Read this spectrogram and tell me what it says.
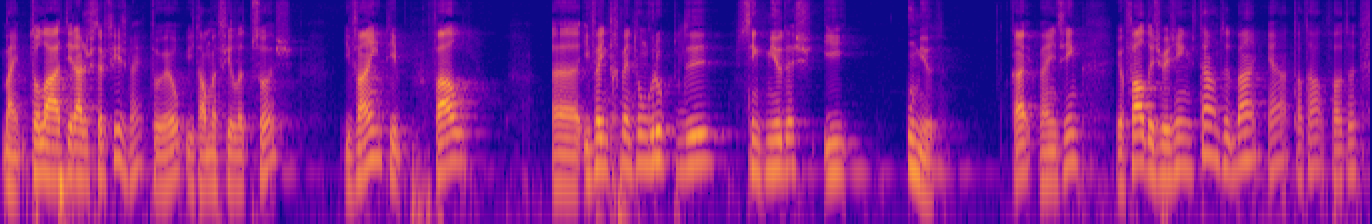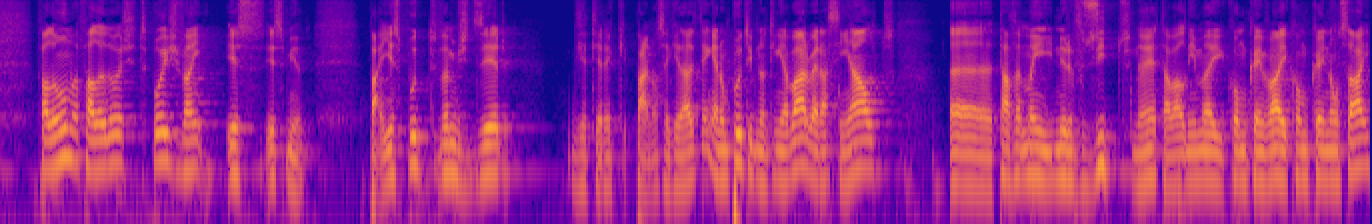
Bem, estou lá a tirar os fotografias, não é? Estou eu e está uma fila de pessoas. E vem, tipo, falo. Uh, e vem de repente um grupo de cinco miúdas e um miúdo. Ok? Vem cinco. Eu falo, dois beijinhos. Estão, tudo bem? Yeah, tal, tal. Fala, fala uma, fala duas. Depois vem esse, esse miúdo. Pá, e esse puto, vamos dizer, devia ter aqui, pá, não sei que idade tem, era um puto, tipo, não tinha barba, era assim alto, estava uh, meio nervosito, né? Estava ali meio como quem vai, como quem não sai.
